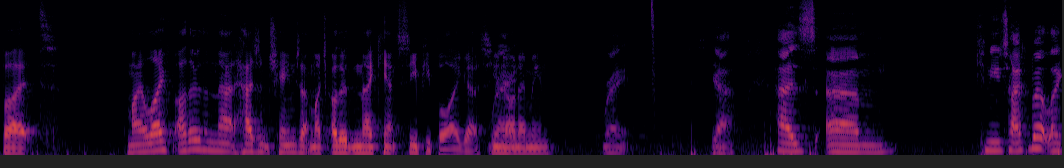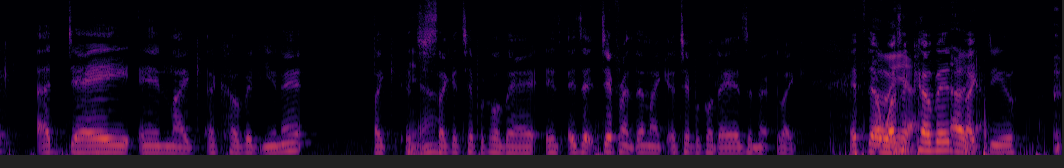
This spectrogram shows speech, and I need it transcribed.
But my life, other than that, hasn't changed that much. Other than I can't see people, I guess. You know what I mean? Right. Yeah. Has um, can you talk about like a day in like a COVID unit? Like it's just like a typical day. Is is it different than like a typical day as in like if there Oh, wasn't yeah. COVID? Oh, like yeah. do you does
